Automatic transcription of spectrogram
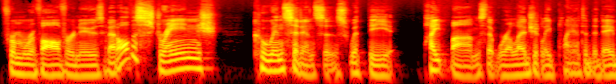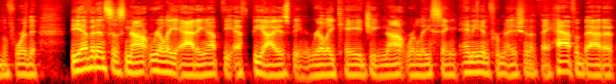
from Revolver News about all the strange coincidences with the pipe bombs that were allegedly planted the day before. The, the evidence is not really adding up. The FBI is being really cagey, not releasing any information that they have about it.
